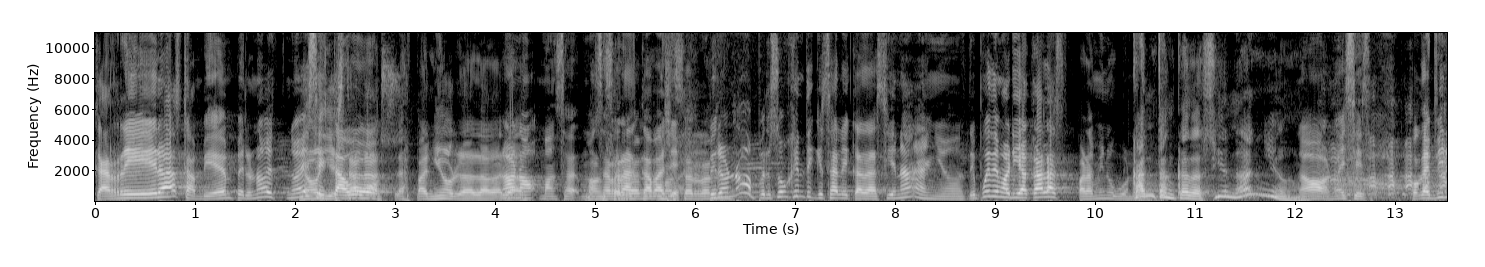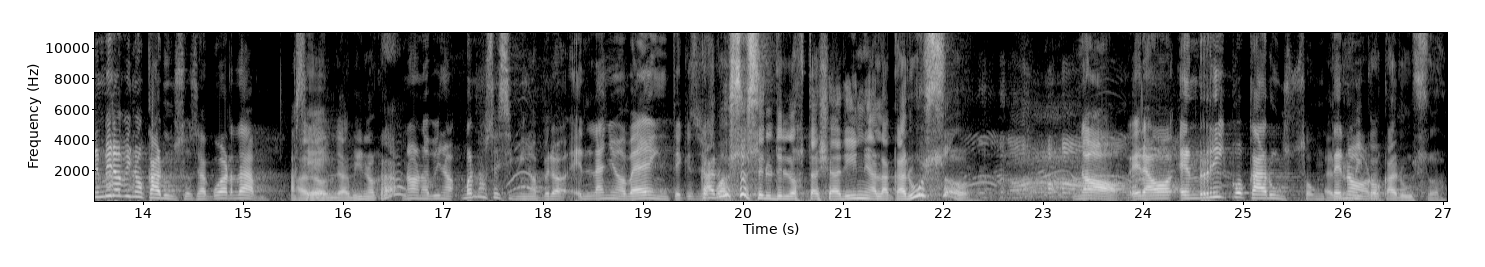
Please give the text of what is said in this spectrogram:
Carreras también, pero no, es- no es No, esta la- voz. La, española, la, No, la- no, Monsa- Montserrat Caballé. Pero no, pero son gente que sale cada 100 años. Después de María Calas, para mí no hubo nada. ¿Cantan cada 100 años? No, no es eso. Porque primero vino Caruso, ¿se acuerda? ¿A dónde? ¿Vino acá? No, no vino. Bueno, no sé si vino, pero en el año 20, qué sé yo. ¿Caruso es el de los tallarines a la Caruso? No, era o- Enrico Caruso, un tenor. Enrico Caruso.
